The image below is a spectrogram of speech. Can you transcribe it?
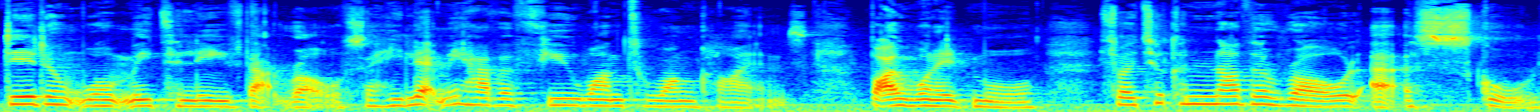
didn't want me to leave that role. So he let me have a few one to one clients, but I wanted more. So I took another role at a school.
